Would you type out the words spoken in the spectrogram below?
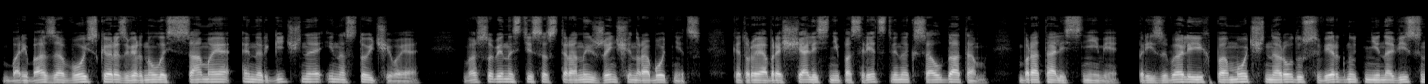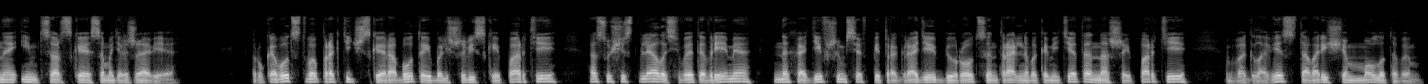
Борьба за войско развернулась самая энергичная и настойчивая, в особенности со стороны женщин-работниц, которые обращались непосредственно к солдатам, братались с ними, призывали их помочь народу свергнуть ненавистное им царское самодержавие. Руководство практической работой большевистской партии осуществлялось в это время находившимся в Петрограде бюро Центрального комитета нашей партии во главе с товарищем Молотовым.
